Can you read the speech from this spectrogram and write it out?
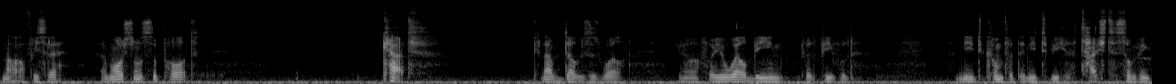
not officer, emotional support cat. You can have dogs as well, you know, for your well-being, because people need comfort, they need to be attached to something.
